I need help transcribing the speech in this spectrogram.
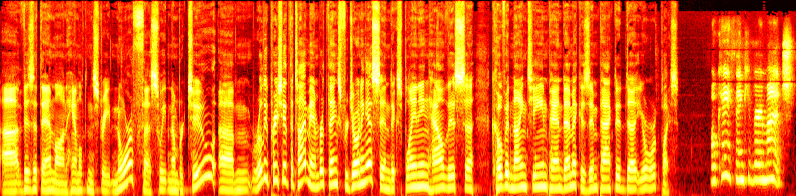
Uh, visit them on Hamilton Street North, uh, suite number two. Um, really appreciate the time, Amber. Thanks for joining us and explaining how this uh, COVID 19 pandemic has impacted uh, your workplace. Okay, thank you very much.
